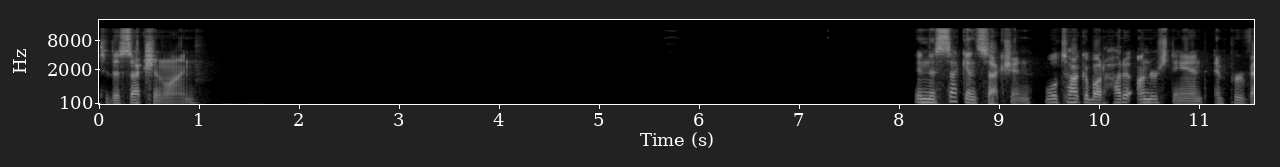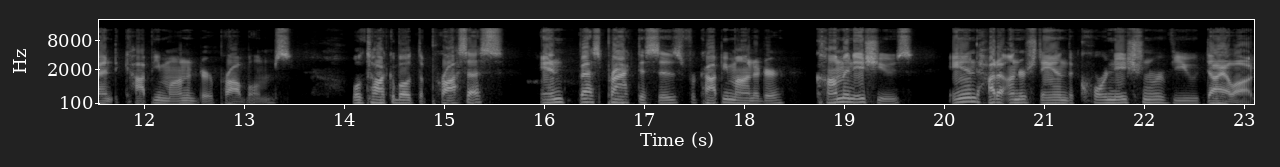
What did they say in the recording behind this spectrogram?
to the section line. In the second section, we'll talk about how to understand and prevent copy monitor problems. We'll talk about the process and best practices for copy monitor, common issues, and how to understand the coordination review dialog.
